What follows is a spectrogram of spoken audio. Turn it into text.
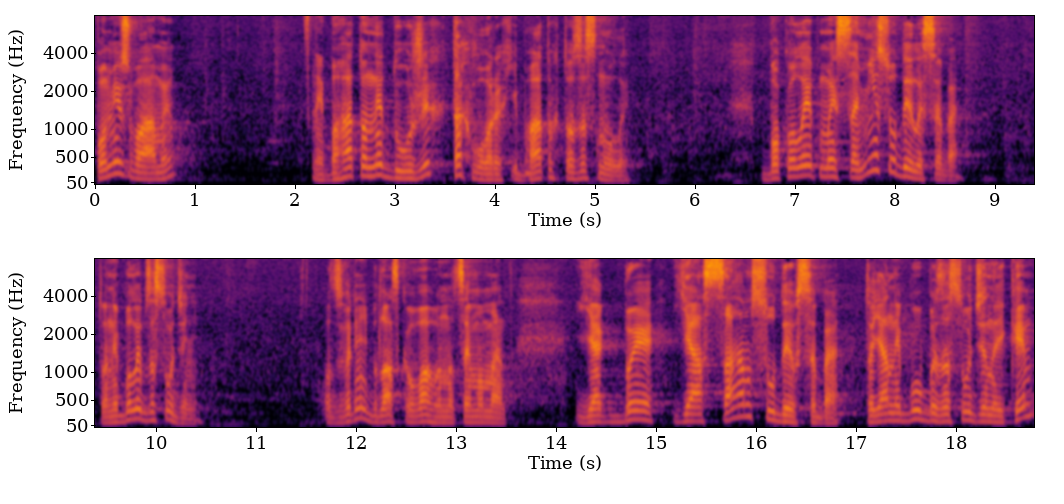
поміж вами багато недужих та хворих, і багато хто заснули. Бо коли б ми самі судили себе, то не були б засуджені. От зверніть, будь ласка, увагу на цей момент. Якби я сам судив себе, то я не був би засуджений ким?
